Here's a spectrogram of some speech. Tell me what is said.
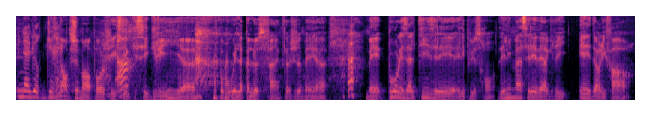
une, allure grecque? Non, absolument pas. C'est, gris. Euh, je ne sais pas pourquoi ils l'appellent le sphinx. Là, jamais, euh. Mais pour les altises et les, et les pucerons, les limaces et les vers gris et les dorifores,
